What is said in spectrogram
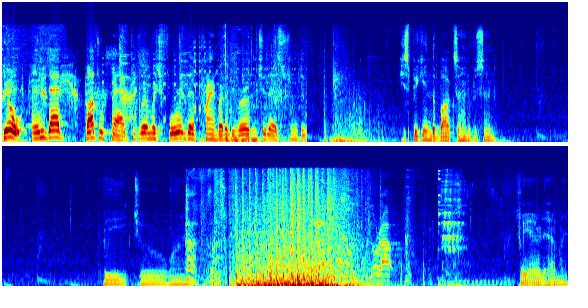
Yo, and that quadruped, thank you very much for the prime, brother. Be welcome to the stream. Dude. He's picking the box 100%. Three, two, one. You're out. Oh yeah, I already have mine.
